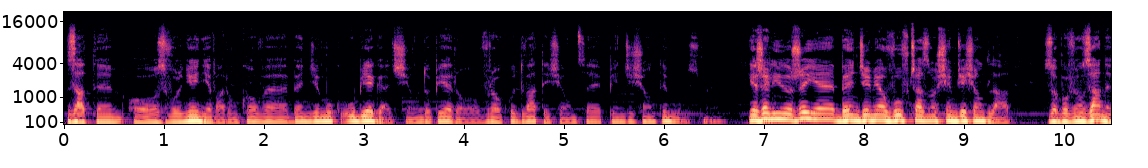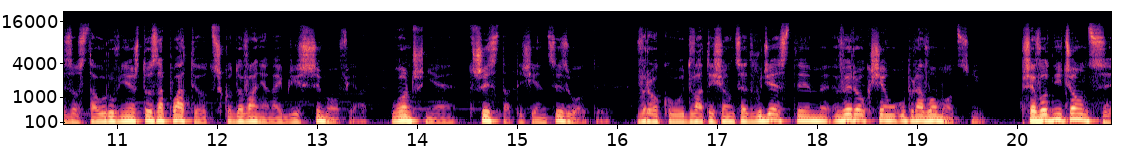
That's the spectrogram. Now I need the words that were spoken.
Zatem o zwolnienie warunkowe będzie mógł ubiegać się dopiero w roku 2058. Jeżeli dożyje, będzie miał wówczas 80 lat. Zobowiązany został również do zapłaty odszkodowania najbliższym ofiar, łącznie 300 tysięcy złotych. W roku 2020 wyrok się uprawomocnił. Przewodniczący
